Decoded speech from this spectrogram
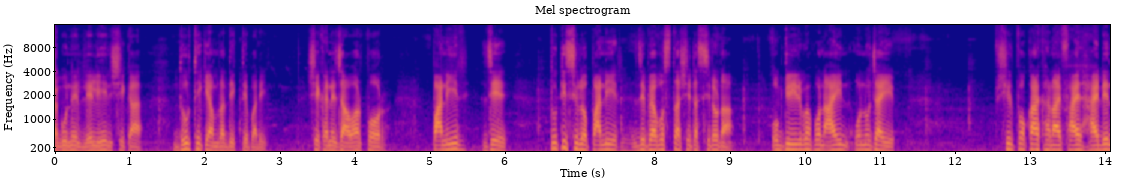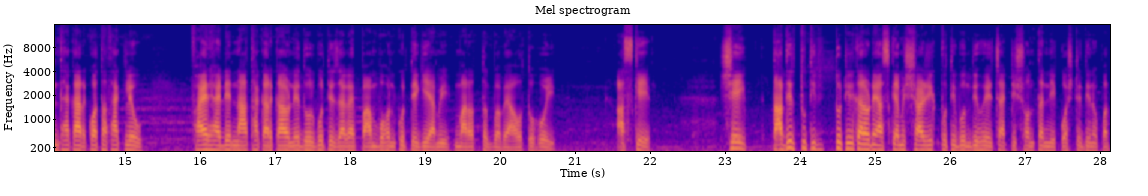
আগুনের লেলিহীন শিকা দূর থেকে আমরা দেখতে পারি। সেখানে যাওয়ার পর পানির যে ত্রুটি ছিল, পানির যে ব্যবস্থা সেটা ছিল না। অগ্নি নির্বাপন আইন অনুযায়ী শিল্প কারখানায় ফায়ার হাইডেন থাকার কথা থাকলেও, ফায়ার হাইডেন না থাকার কারণে দূরবর্তী জায়গায় পাম্প বহন করতে গিয়ে আমি মারাত্মকভাবে আহত হই। আজকে সেই তাদের ত্রুটির ত্রুটির কারণে আজকে আমি শারীরিক প্রতিবন্ধী হয়ে চারটি সন্তান নিয়ে কষ্টে দিনপাত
